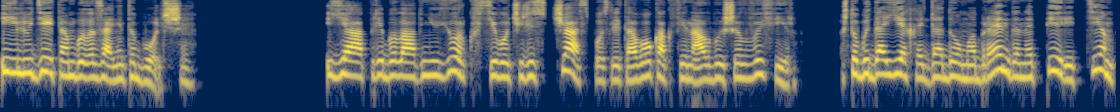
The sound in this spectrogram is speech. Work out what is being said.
и людей там было занято больше. Я прибыла в Нью-Йорк всего через час после того, как финал вышел в эфир, чтобы доехать до дома Брэндона перед тем,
